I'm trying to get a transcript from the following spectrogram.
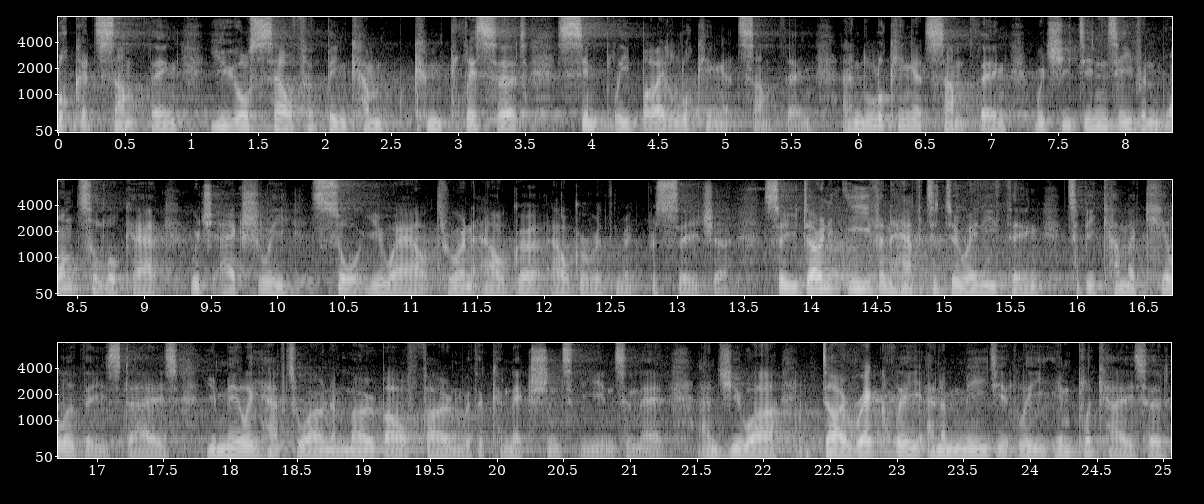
look at something, you yourself have become complicit simply by looking at something. And looking at something which you didn't even want to look at, which actually sort you out through an algor- algorithmic procedure. So you don't even have to do anything to become a killer these days. You merely have to own a mobile phone with a connection to the internet, and you are directly and immediately implicated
